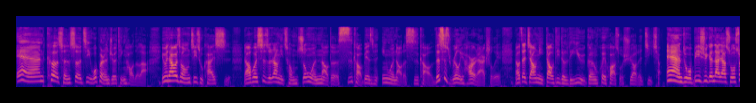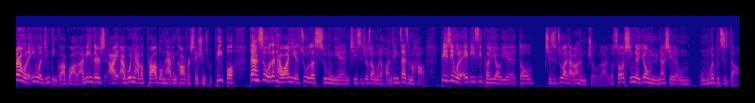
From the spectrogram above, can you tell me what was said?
And 课程设计，我本人觉得挺好的啦，因为它会从基础开始，然后会试着让你从中文脑的思考变成英文脑的思考。This is really hard actually。然后再教你道地的俚语跟绘画所需要的技巧。And 我必须跟大家说，虽然我的英文已经顶呱呱了，I mean there's I I wouldn't have a problem having conversations with people，但是我在台湾也住了十五年，其实就算我的环境再怎么好，毕竟我的 A B C 朋友也都。其实住在台湾很久了，有时候新的用语那些的，我们我们会不知道。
